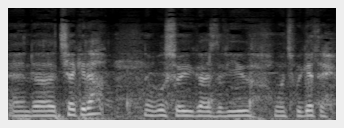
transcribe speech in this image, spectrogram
and uh, check it out. And we'll show you guys the view once we get there.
